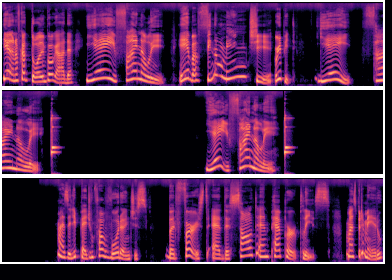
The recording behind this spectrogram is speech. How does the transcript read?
E a Ana fica toda empolgada. Yay, finally! Eba, finalmente! Repeat. Yay, finally! Yay, finally! Mas ele pede um favor antes. But first add the salt and pepper, please. Mas primeiro,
